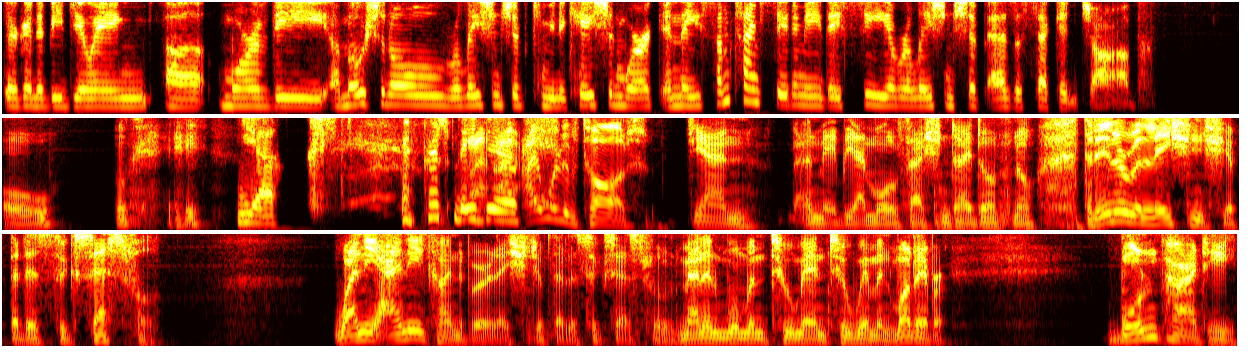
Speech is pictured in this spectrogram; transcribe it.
They're going to be doing uh, more of the emotional relationship communication work. And they sometimes say to me they see a relationship as a second job. Oh, okay. Yeah. they do. I, I would have thought, Jan, and maybe I'm old fashioned, I don't know, that in a relationship that is successful, any, Yes. any kind of a relationship that is successful, man and woman, two men, two women, whatever, one party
